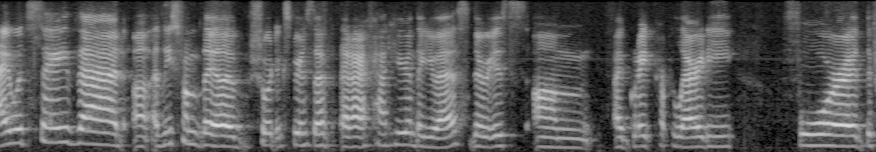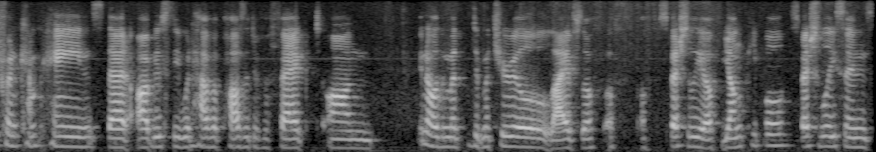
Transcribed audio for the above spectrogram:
I would say that, uh, at least from the short experience that, that, I've had here in the US, there is um, a great popularity for different campaigns that obviously would have a positive effect on, you know, the, the material lives of, of, of, especially of young people, especially since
